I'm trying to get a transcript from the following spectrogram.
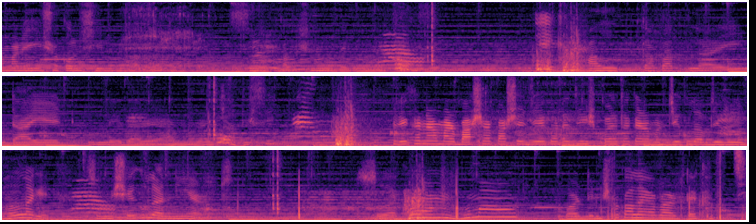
আমার এই সকল শিল্ড ভালো লাগে। কালেকশন এগুলো হালকা পাতলা এই ডায়েট রেখেছি এখানে আমার বাসার পাশে যে কটা জিনিস পড়ে থাকে আমার যেগুলো যেগুলো ভালো লাগে আমি সেগুলো নিয়ে রাখি। সো এখন ঘুমাও পরের দিন সকালে আবার দেখা হচ্ছে।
